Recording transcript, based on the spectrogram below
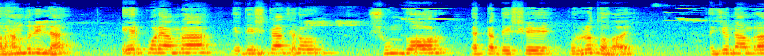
আলহামদুলিল্লাহ, এরপরে আমরা এ দেশটা যেন সুন্দর একটা দেশে পরিণত হয়। এই জন্য আমরা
